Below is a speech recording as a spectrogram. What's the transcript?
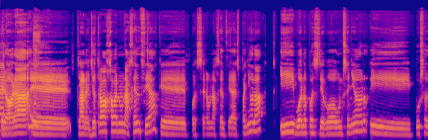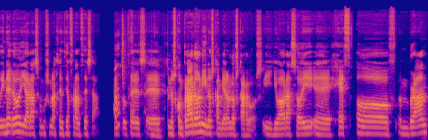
Pero ahora, eh, claro, yo trabajaba en una agencia que pues era una agencia española y bueno, pues llegó un señor y puso dinero y ahora somos una agencia francesa. Ah. Entonces eh, nos compraron y nos cambiaron los cargos y yo ahora soy eh, Head of Brand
